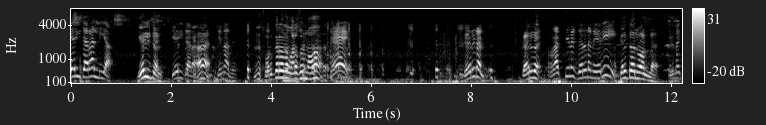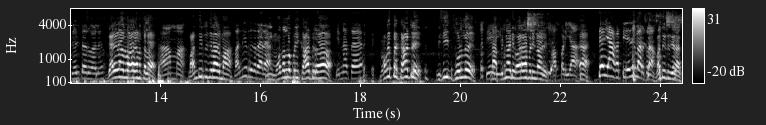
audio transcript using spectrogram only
ஏறிட்டாரா இல்லையா? ஏறிட்டாரு. ஏறிட்டாரா. என்னது? சொர்க்கரத வர சொன்னோம்? கருடன். கருடன். ரத்தின கருடன் ஏறி. கிழட்டார் வாழ்ல என்ன கேட்டு வருவாளு கருடார் வாகனத்துல. ஆமா. வந்துட்டு இருக்கிறாருமா வந்துட்டு இருக்கிறாரா நீ முதல்ல போய் காட்டுறா. என்னத்த? முகத்தை காட்டு. விஷயத்தை சொல்லு. நான் பின்னாடி வரேன் அப்படின்னாரு. அப்படியா. சரி ஆகட்டும் எதிர்பார்க்கலாம். வந்துட்டு இருக்கிறார்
